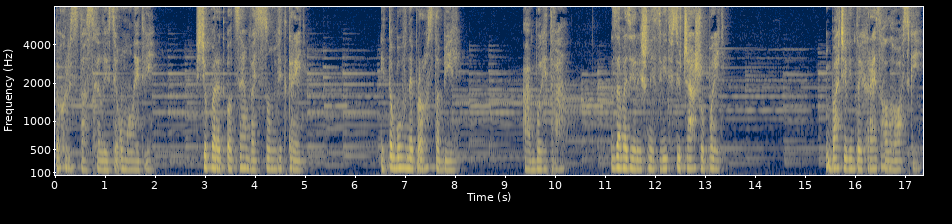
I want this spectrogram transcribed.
То Христос схилився у молитві, що перед Отцем весь сум відкрить. І то був не просто біль, а битва. За весь грішний світ всю чашу пить. Бачив він той хрест Голговський,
